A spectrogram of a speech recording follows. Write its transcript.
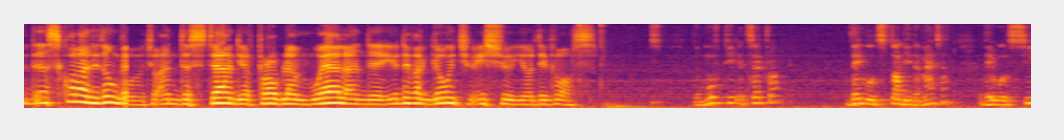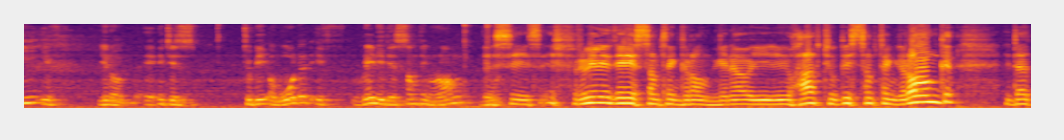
The scholar they don't go to understand your problem well, and uh, you're never going to issue your divorce. the mufti, etc., they will study the matter. They will see if you know it is to be awarded. If really there's something wrong, This is if really there is something wrong, you know, you, have to be something wrong that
